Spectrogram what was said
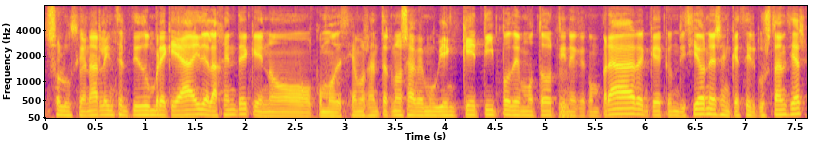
solucionar la incertidumbre que hay de la gente que no, como decíamos antes, no sabe muy bien qué tipo de motor tiene que comprar, en qué condiciones, en qué circunstancias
